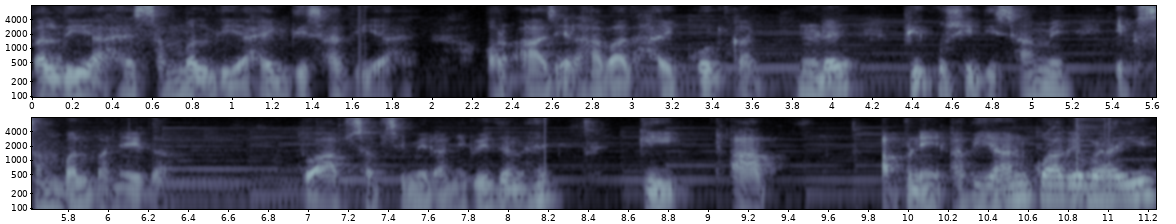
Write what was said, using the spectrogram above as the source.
बल दिया है, संबल दिया है, एक दिशा दिया है। और आज इलाहाबाद हाई कोर्ट का निर्णय भी उसी दिशा में एक संबल बनेगा। तो आप सबसे मेरा निवेदन है कि आप अपने अभियान को आगे बढ़ाइए,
